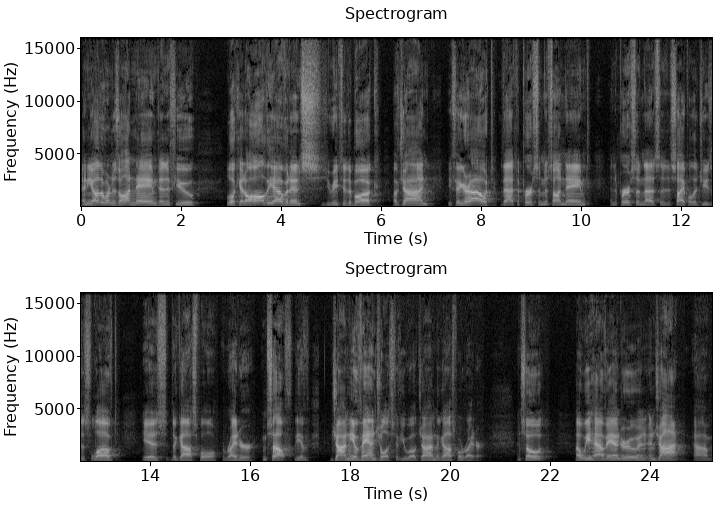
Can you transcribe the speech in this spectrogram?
And the other one is unnamed. And if you look at all the evidence, you read through the book, of John, you figure out that the person that's unnamed and the person that's the disciple that Jesus loved is the gospel writer himself, the, John the evangelist, if you will, John the gospel writer. And so uh, we have Andrew and, and John um,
